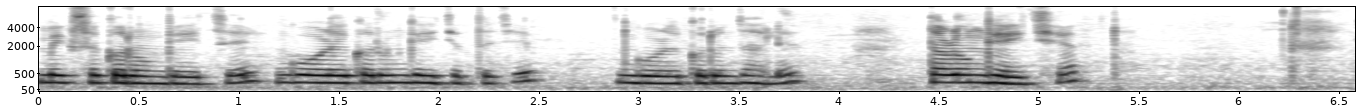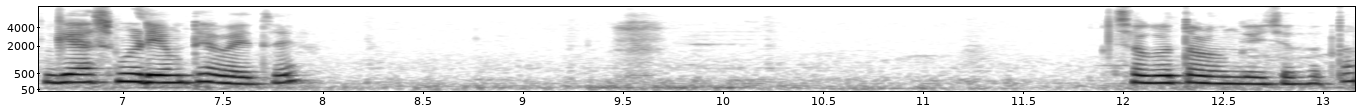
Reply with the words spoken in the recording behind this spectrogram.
मिक्स करून घ्यायचे. गोळे करून घ्यायचे त्याचे. गोळे करून झाले. तळून घ्यायचे. गॅस मिडियम ठेवायचे. सगळं तळून घ्यायचे आता.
